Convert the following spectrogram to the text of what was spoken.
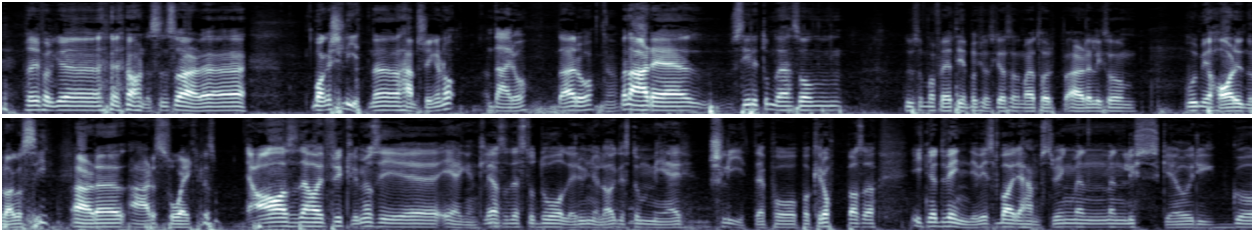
Så ifølge Arnesen så er det mange slitne hamstringer nå. Der òg. Der òg. Men er det Si litt om det. Sånn Du som har flere timer på kunstgress enn meg og Torp. Er det liksom Hvor mye har det underlaget å si? Er det, er det så enkelt, liksom? Ja, altså det har fryktelig mye å si eh, egentlig. Altså Desto dårligere underlag, desto mer sliter på, på kropp. Altså Ikke nødvendigvis bare hamstring, men, men lyske og rygg og,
